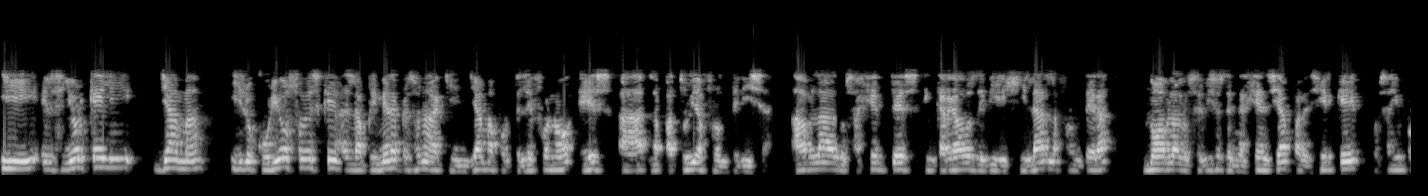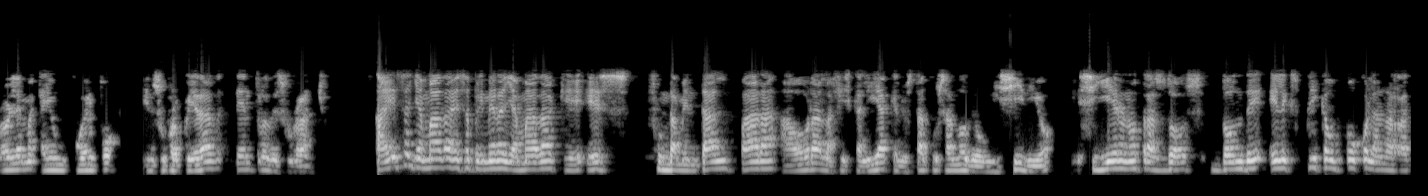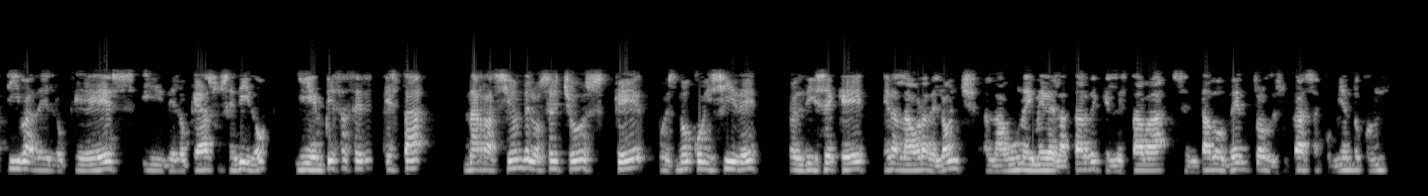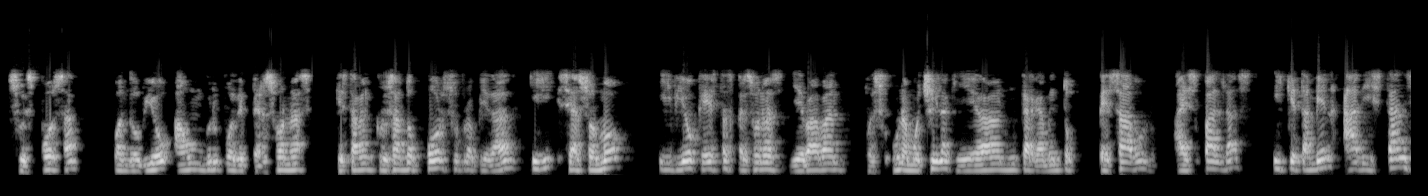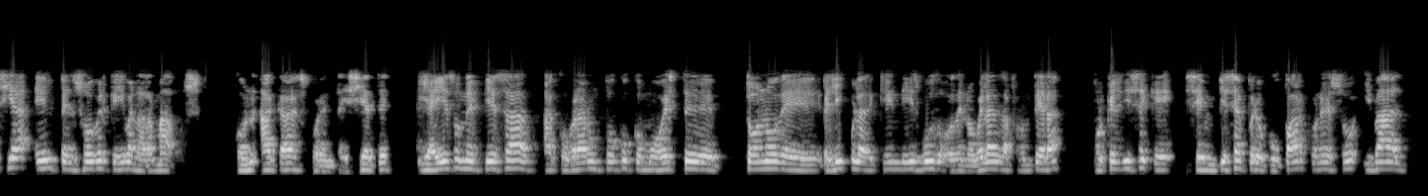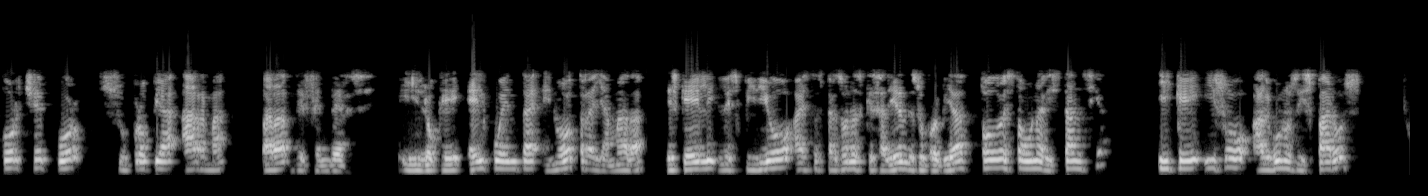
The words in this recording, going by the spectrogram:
y el señor Kelly llama y lo curioso es que la primera persona a quien llama por teléfono es a la patrulla fronteriza habla a los agentes encargados de vigilar la frontera, no habla a los servicios de emergencia para decir que pues, hay un problema, que hay un cuerpo en su propiedad dentro de su rancho. A esa llamada, a esa primera llamada que es fundamental para ahora la fiscalía que lo está acusando de homicidio, siguieron otras dos donde él explica un poco la narrativa de lo que es y de lo que ha sucedido y empieza a hacer esta narración de los hechos que pues no coincide él dice que era la hora de lunch, a la una y media de la tarde, que él estaba sentado dentro de su casa comiendo con su esposa cuando vio a un grupo de personas que estaban cruzando por su propiedad y se asomó y vio que estas personas llevaban pues una mochila, que llevaban un cargamento pesado a espaldas y que también a distancia él pensó ver que iban armados con AK-47 y ahí es donde empieza a cobrar un poco como este tono de película de Clint Eastwood o de novela de la frontera, porque él dice que se empieza a preocupar con eso y va al porche por su propia arma para defenderse. Y lo que él cuenta en otra llamada es que él les pidió a estas personas que salieran de su propiedad, todo esto a una distancia, y que hizo algunos disparos,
